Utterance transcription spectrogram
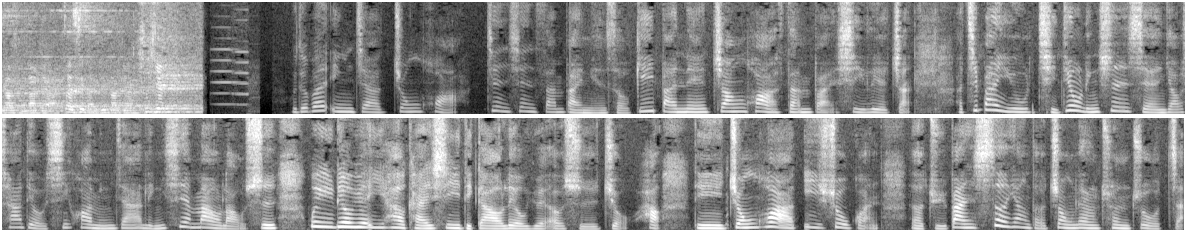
邀请大家，再次感谢大家，谢谢。我这边音家中华。建县三百年所举办的彰化三百系列展啊，这摆由市长林世贤邀请到西画名家林宪茂老师，为六月一号开始，直到六月二十九号，在中华艺术馆呃举办摄样的重量创作展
